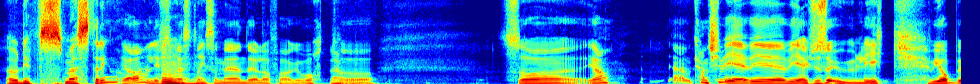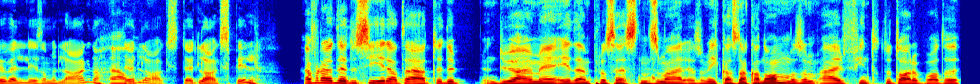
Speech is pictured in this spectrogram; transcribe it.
Det er jo livsmestring, da. Ja, livsmestring mm. som er en del av faget vårt. Ja. Og, så ja. ja kanskje vi er, vi, vi er jo ikke så ulike. Vi jobber jo veldig som et lag, da. Ja. Det, er et lag, det er et lagspill. Ja, for det er jo det du sier, at, er at du, du, er jo med i den prosessen som, er, som vi ikke har snakka om, og som er fint at du tar det på. at det,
